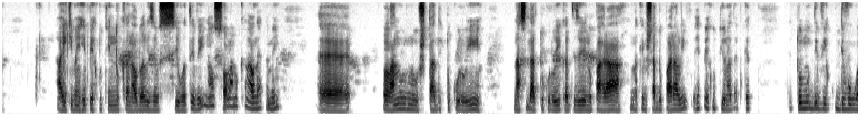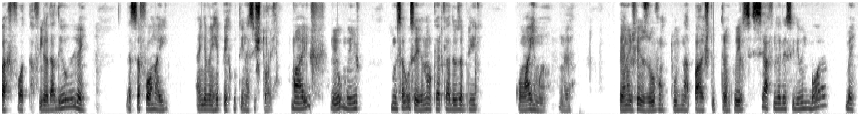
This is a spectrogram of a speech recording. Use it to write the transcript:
Aí que vem repercutindo no canal do Eliseu Silva TV. E não só lá no canal, né? Também é, lá no, no estado de Tucuruí, na cidade de Tucuruí, quer dizer, no Pará, naquele estado do Pará ali, repercutiu, né? Até porque todo mundo divulgou as fotos da filha da Deus e vem. Dessa forma aí, ainda vem repercutindo essa história. Mas eu mesmo, como disse a vocês, eu não quero que a deusa brigue com a irmã, né? Apenas resolvam tudo na paz, tudo tranquilo. Se, se a filha decidiu ir embora, bem,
